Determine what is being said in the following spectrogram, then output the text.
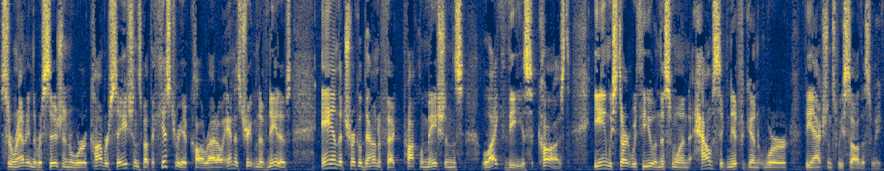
Surrounding the rescission were conversations about the history of Colorado and its treatment of natives and the trickle down effect proclamations like these caused. Ian, we start with you on this one. How significant were the actions we saw this week?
